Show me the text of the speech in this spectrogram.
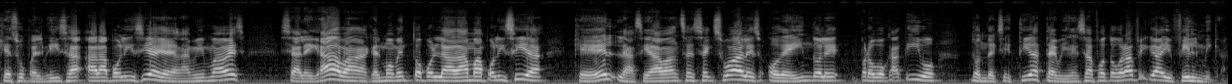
que supervisa a la policía y a la misma vez se alegaba en aquel momento por la dama policía que él le hacía avances sexuales o de índole provocativo donde existía hasta evidencia fotográfica y fílmica.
